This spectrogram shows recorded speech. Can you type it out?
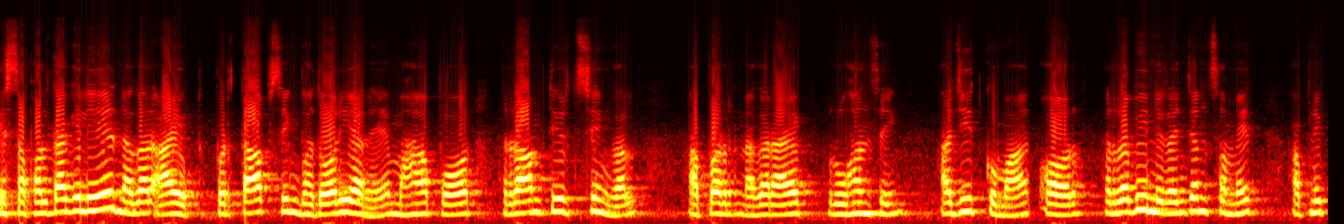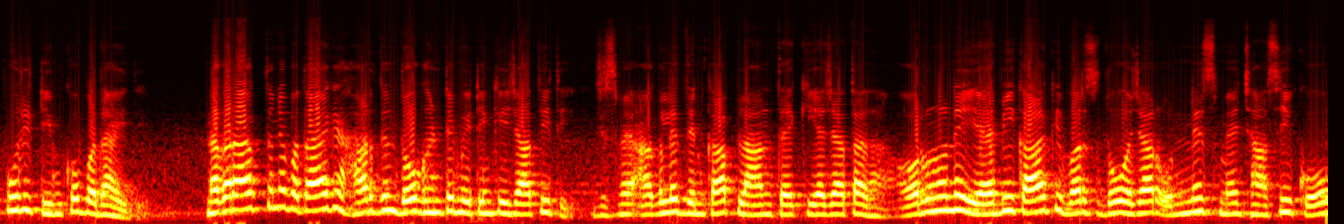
इस सफलता के लिए नगर आयुक्त प्रताप सिंह भदौरिया ने महापौर रामतीर्थ सिंगल अपर नगर आयुक्त रोहन सिंह, अजीत कुमार और रवि निरंजन समेत अपनी पूरी टीम को बधाई दी। नगर आयुक्त ने बताया कि हर दिन दो घंटे मीटिंग की जाती थी, जिसमें अगले दिन का प्लान तय किया जाता था और उन्होंने यह भी कहा कि वर्ष 2019 में झांसी को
